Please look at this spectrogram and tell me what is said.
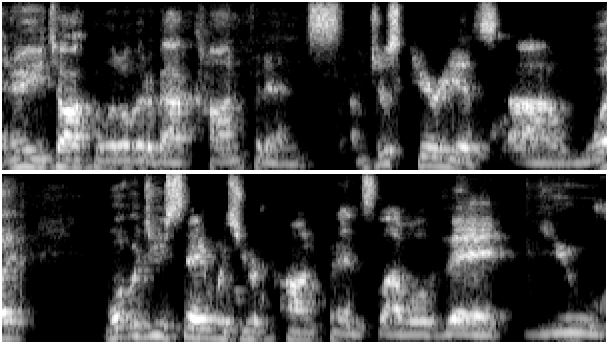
I know you talked a little bit about confidence. I'm just curious, uh, what what would you say was your confidence level that you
